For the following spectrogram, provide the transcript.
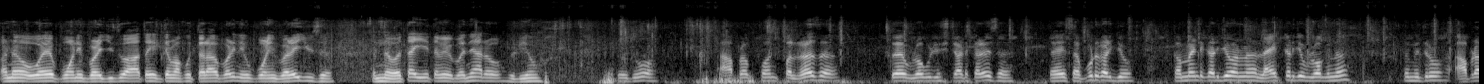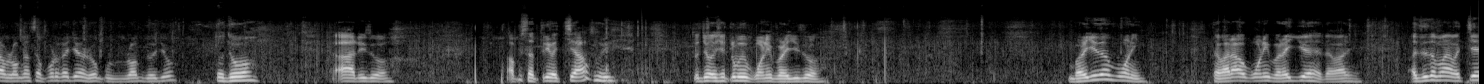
અને ઓએ પાણી ભરી દીધું. આ તો એકદમ આખું તળાવ પડીને એવું પાણી ભરાઈ ગયું છે. તમને બતાવીએ, તમે બન્યા રહો વીડિયો તો જુઓ આપણો ફોન પલરો છે. તો એ બ્લોગ સ્ટાર્ટ કરે છે. તો એ સપોર્ટ કરજો. કમેન્ટ કરજો અને લાઇક કરજો બ્લોગને તો મિત્રો, આપણા બ્લોગને સપોર્ટ કરજો અને બ્લોગ જોજો. તો જો, આ રીતો આપણે છત્રી વચ્ચે આવો થોડી તો જો એટલું બધું પાણી ભરી દીધો ભરી દીધું પાણી? તમારા પાણી ભરાઈ ગયું છે તમારે. હજુ તમારા વચ્ચે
